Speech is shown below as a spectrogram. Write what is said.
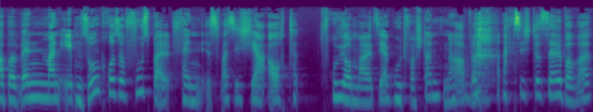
Aber wenn man eben so ein großer Fußballfan ist, was ich ja auch früher mal sehr gut verstanden habe, mhm. als ich das selber war,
